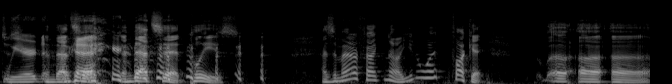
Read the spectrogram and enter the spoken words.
Just- Weird. and that's Okay. it. And that's it. Please. As a matter of fact, no. You know what? Fuck it. Uh, uh, uh,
